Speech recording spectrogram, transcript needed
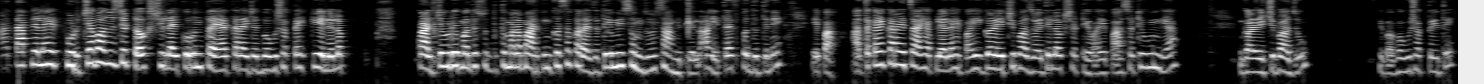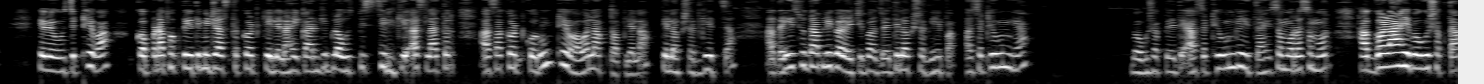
आता आपल्याला हे पुढच्या बाजूचे टक्स शिलाई करून तयार करायचे आहेत. बघू शकता हे केलेलं कालच्या व्हिडिओमध्ये सुद्धा तुम्हाला मार्किंग कसं करायचं ते मी समजून सांगितलेलं आहे. त्याच पद्धतीने हे पा आता काय करायचं आहे आपल्याला? हे पा ही गळ्याची बाजू आहे ते लक्षात ठेवा. हे पा असं ठेवून घ्या. गळ्याची बाजू. हे बघा बघू शकता इथे. हे व्यवस्थित ठेवा. कपडा फक्त इथे मी जास्त कट केलेला आहे कारण की ब्लाऊज पीस सिल्की असला तर असा कट करून ठेवावा लागतो आपल्याला. ते लक्षात घ्यायचा आता ही सुद्धा आपली गळ्याची बाजू आहे ते लक्षात घे पा असं ठेवून घ्या. बघू शकता इथे असं ठेवून घ्यायचं आहे. समोरासमोर हा गळा आहे बघू शकता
